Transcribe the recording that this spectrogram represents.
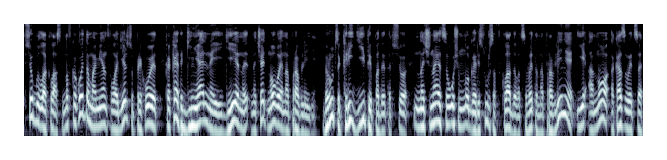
все было классно. Но в какой-то момент владельцу приходит какая-то гениальная идея начать новое направление. Берутся кредиты под это все. Начинается очень много ресурсов вкладываться в это направление, и оно оказывается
